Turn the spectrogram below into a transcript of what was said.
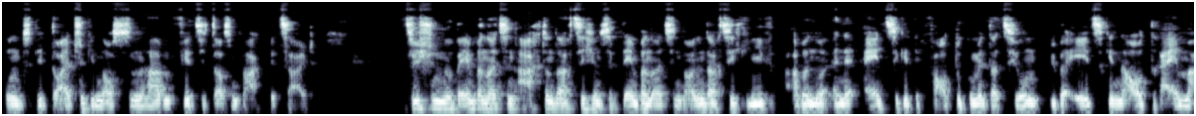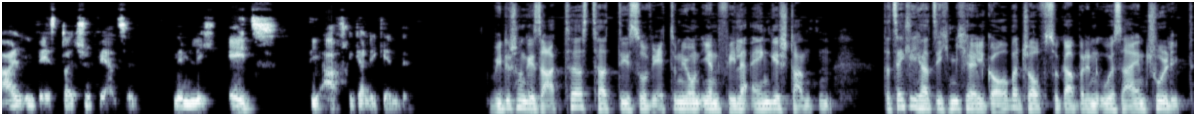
und die deutschen Genossen haben 40.000 Mark bezahlt. Zwischen November 1988 und September 1989 lief aber nur eine einzige TV-Dokumentation über AIDS genau dreimal im westdeutschen Fernsehen, nämlich AIDS, die Afrika-Legende. Wie du schon gesagt hast, hat die Sowjetunion ihren Fehler eingestanden. Tatsächlich hat sich Michael Gorbatschow sogar bei den USA entschuldigt.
